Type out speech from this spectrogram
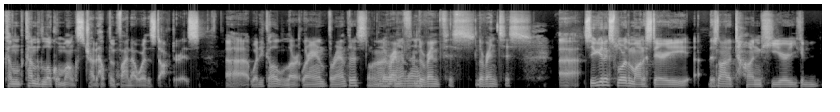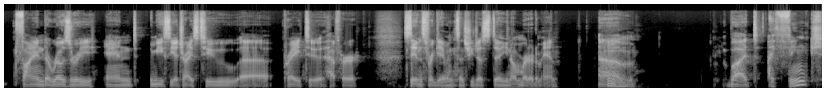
kind of, kind of the local monks to try to help them find out where this doctor is. Uh, what do you call it? Loranth- Loranthus? Laurentis, Laurentis. Uh, so you can explore the monastery. There's not a ton here. You could find a rosary, and Amicia tries to uh, pray to have her sins forgiven since she just uh, you know murdered a man. Um, But I think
